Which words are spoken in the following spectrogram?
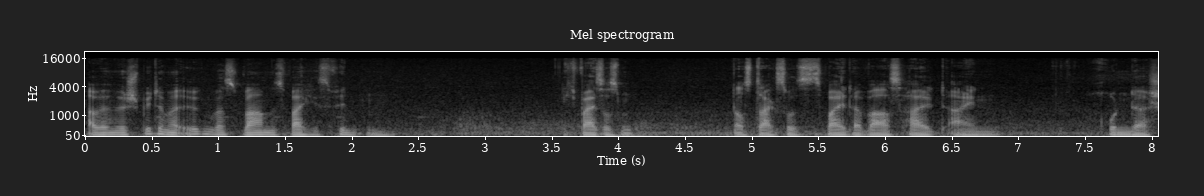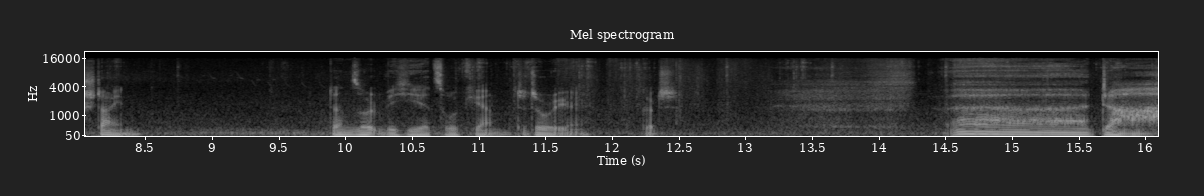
Aber wenn wir später mal irgendwas warmes, weiches finden. Ich weiß aus, dem, aus Dark Souls 2, da war es halt ein runder Stein. Dann sollten wir hier zurückkehren. Tutorial. Gut. Äh, da.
